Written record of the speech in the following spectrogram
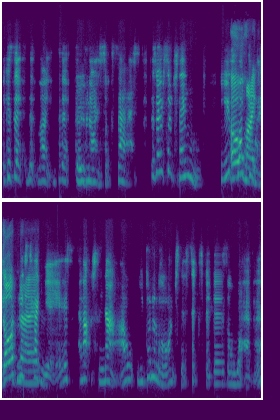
because the like the overnight success. There's no such thing. You've oh my god, no. ten years, and actually now you've done a launch that's six figures or whatever,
